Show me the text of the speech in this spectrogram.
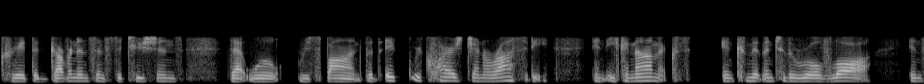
create the governance institutions that will respond. But it requires generosity in economics, in commitment to the rule of law, in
